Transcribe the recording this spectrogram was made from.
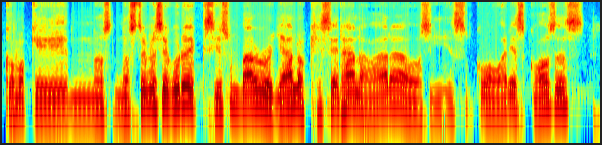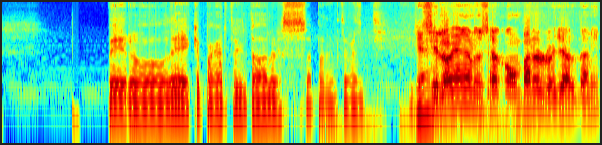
como que no, estoy muy seguro de si es un Battle Royale o qué será la vara o si son como varias cosas, pero de hay que pagar 30 dólares aparentemente. Si lo habían anunciado como un Battle Royale, Dani.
